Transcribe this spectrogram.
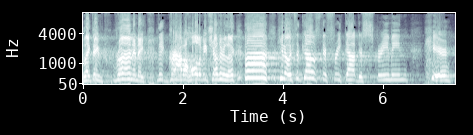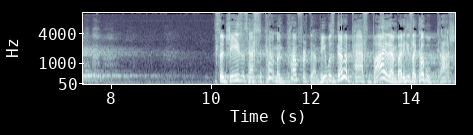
Like they run and they, they grab a hold of each other, like, ah, you know, it's a ghost. They're freaked out. They're screaming here. So Jesus has to come and comfort them. He was going to pass by them, but he's like, oh gosh,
